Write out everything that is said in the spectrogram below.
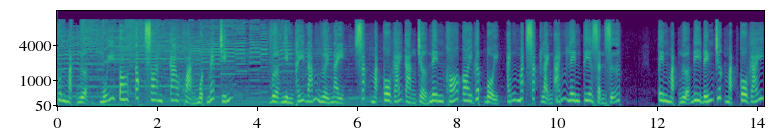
khuôn mặt ngựa, mũi to, tóc xoan, cao khoảng 1m9. Vừa nhìn thấy đám người này, sắc mặt cô gái càng trở nên khó coi gấp bội, ánh mắt sắc lạnh ánh lên tia giận dữ. Tên mặt ngựa đi đến trước mặt cô gái,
